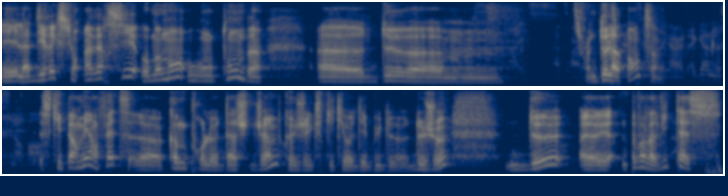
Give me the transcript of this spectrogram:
et la direction inversée au moment où on tombe euh, de, euh, de la pente. Ce qui permet en fait, comme pour le dash jump que j'ai expliqué au début de, jeu, de d'avoir la vitesse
